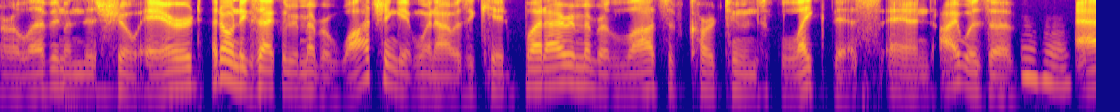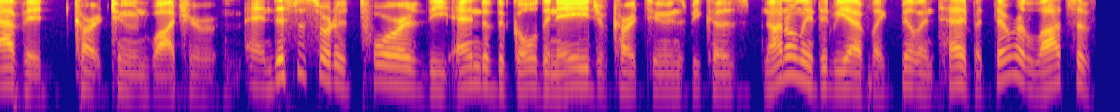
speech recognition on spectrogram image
or 11 when this show aired. I don't exactly remember watching it when I was a kid, but I remember lots of cartoons like this and I was a mhm. avid cartoon watcher and this was sort of toward the end of the golden age of cartoons because not only did we have like Bill and Ted but there were lots of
